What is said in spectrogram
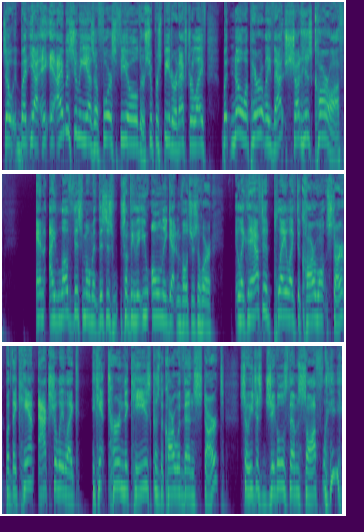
So, but yeah, I, I'm assuming he has a force field or super speed or an extra life, but no, apparently that shut his car off. And I love this moment. This is something that you only get in Vultures of Horror. Like they have to play like the car won't start, but they can't actually like he can't turn the keys because the car would then start. So he just jiggles them softly.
